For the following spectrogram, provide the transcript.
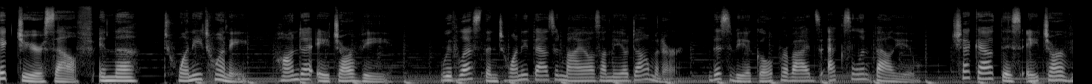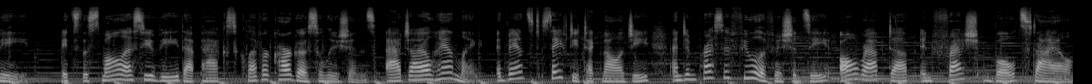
Picture yourself in the 2020 Honda HRV. With less than 20,000 miles on the odometer, this vehicle provides excellent value. Check out this HRV. It's the small SUV that packs clever cargo solutions, agile handling, advanced safety technology, and impressive fuel efficiency all wrapped up in fresh, bold style.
